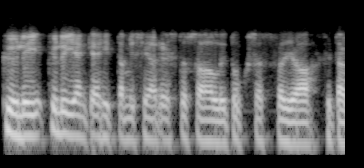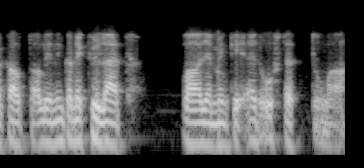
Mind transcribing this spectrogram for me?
kyli, kylien kehittämisjärjestössä hallituksessa ja sitä kautta oli niin ne kylät laajemminkin edustettuna.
